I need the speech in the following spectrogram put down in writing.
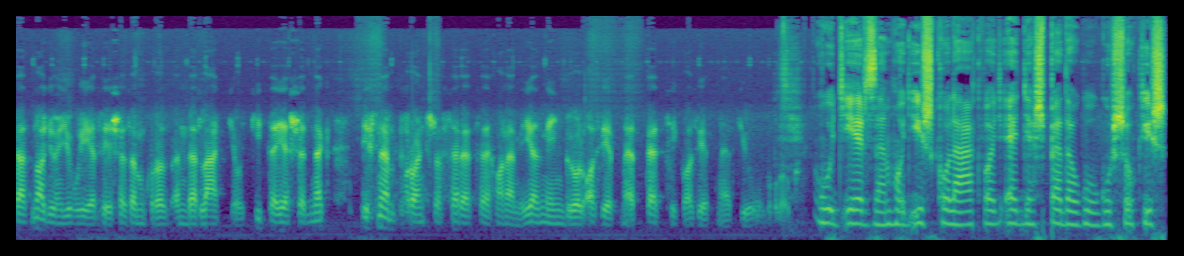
Tehát nagyon jó érzés ez, amikor az ember látja, hogy kiteljesednek, és nem parancsra szeretve, hanem élményből, azért, mert tetszik, azért, mert jó dolog. Úgy érzem, hogy iskolák vagy egyes pedagógusok is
